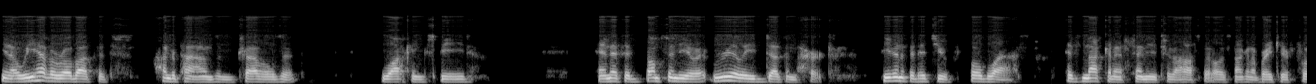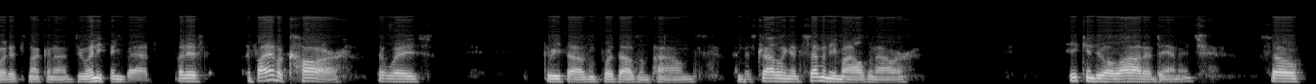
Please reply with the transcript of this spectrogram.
you know, we have a robot that's 100 pounds and travels at walking speed and if it bumps into you, it really doesn't hurt. Even if it hits you full blast, it's not going to send you to the hospital. It's not going to break your foot. It's not going to do anything bad. But if, if I have a car that weighs 3,000, 4,000 pounds and it's traveling at 70 miles an hour, it can do a lot of damage. So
